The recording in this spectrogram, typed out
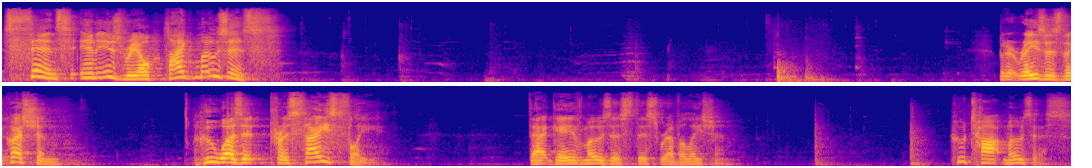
since in Israel like Moses. But it raises the question who was it precisely that gave Moses this revelation? Who taught Moses?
